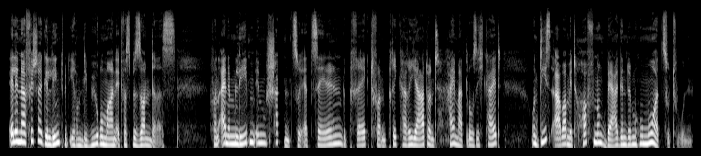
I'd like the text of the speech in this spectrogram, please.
Elena Fischer gelingt mit ihrem Debütroman etwas Besonderes. Von einem Leben im Schatten zu erzählen, geprägt von Prekariat und Heimatlosigkeit, und dies aber mit Hoffnung bergendem Humor zu tun.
